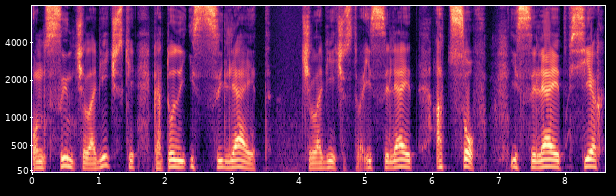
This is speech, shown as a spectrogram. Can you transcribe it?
Он Сын Человеческий, который исцеляет человечество, исцеляет отцов, исцеляет всех,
